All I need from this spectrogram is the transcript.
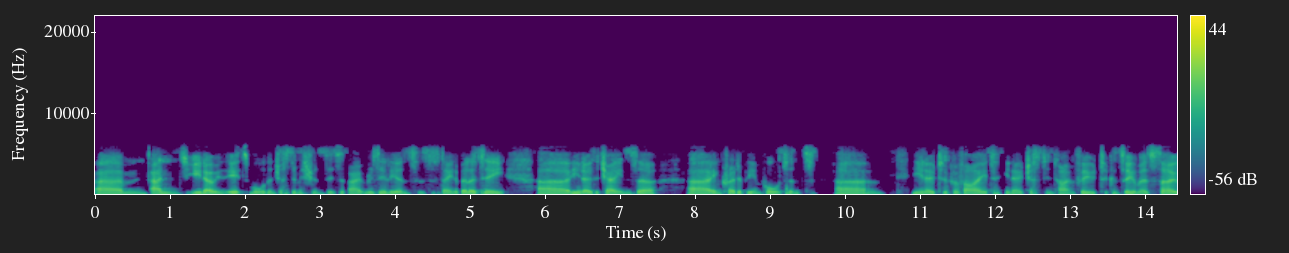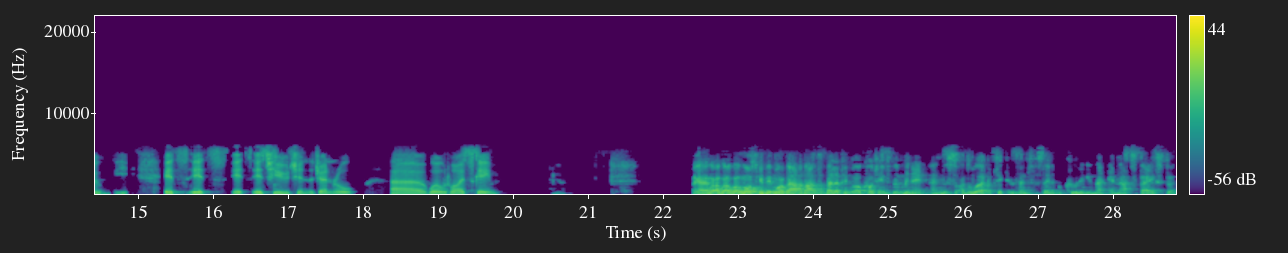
um, and you know it's more than just emissions; it's about resilience and sustainability. Uh, you know the chains are uh, incredibly important. Um, you know to provide you know just-in-time food to consumers. So it's it's it's it's huge in the general uh, worldwide scheme. Okay, I'll ask you a bit more about, about developing world chains in a minute and the, and the work, particularly the Centre for Sustainable Cooling in that in that space. But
